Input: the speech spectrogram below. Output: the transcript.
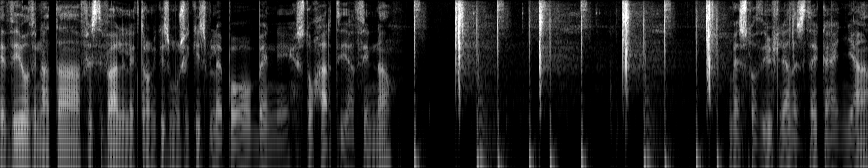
Με δύο δυνατά φεστιβάλ ηλεκτρονικής μουσικής βλέπω μπαίνει στο χάρτη Αθήνα. Μέσα στο 2019.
